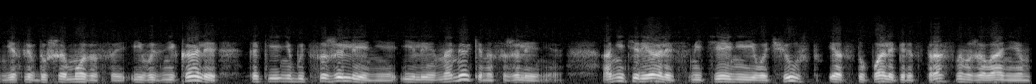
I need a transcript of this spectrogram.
Если в душе Мозеса и возникали какие-нибудь сожаления или намеки на сожаление — они терялись в смятении его чувств и отступали перед страстным желанием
